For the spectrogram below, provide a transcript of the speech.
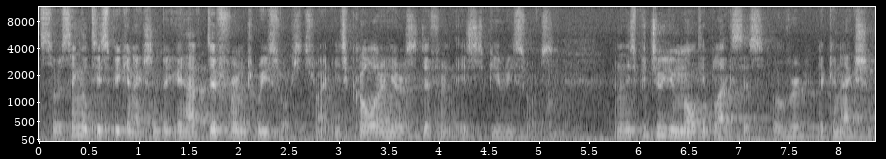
so a single TCP connection, but you have different resources, right? Each caller here is a different HTTP resource, and in HTTP2 you multiplex this over the connection.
